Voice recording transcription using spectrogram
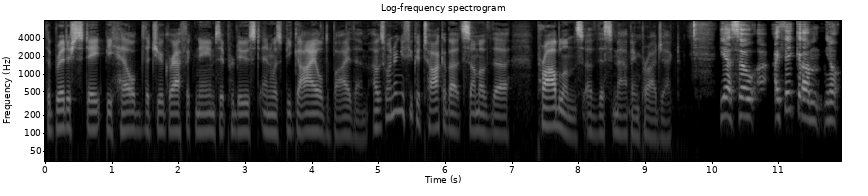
the British state beheld the geographic names it produced and was beguiled by them. I was wondering if you could talk about some of the problems of this mapping project. Yeah, so I think um, you know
